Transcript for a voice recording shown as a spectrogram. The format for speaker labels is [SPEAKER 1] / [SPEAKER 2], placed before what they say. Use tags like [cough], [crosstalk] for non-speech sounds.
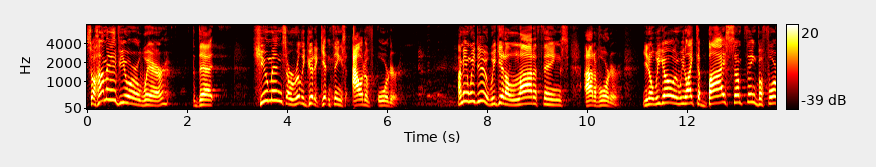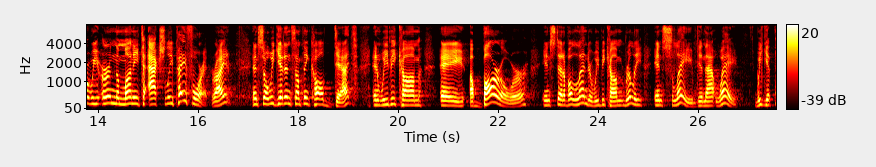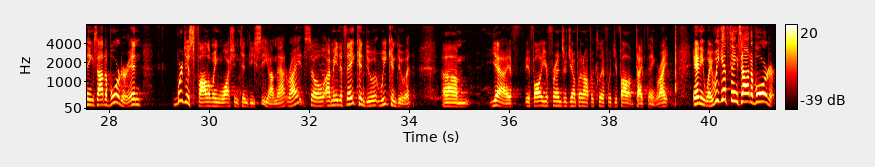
[SPEAKER 1] So, how many of you are aware that humans are really good at getting things out of order? I mean, we do. We get a lot of things out of order. You know, we go and we like to buy something before we earn the money to actually pay for it, right? And so we get in something called debt and we become a, a borrower instead of a lender. We become really enslaved in that way. We get things out of order. And we're just following Washington, D.C. on that, right? So, I mean, if they can do it, we can do it. Um, yeah, if, if all your friends are jumping off a cliff, would you follow them type thing, right? Anyway, we get things out of order.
